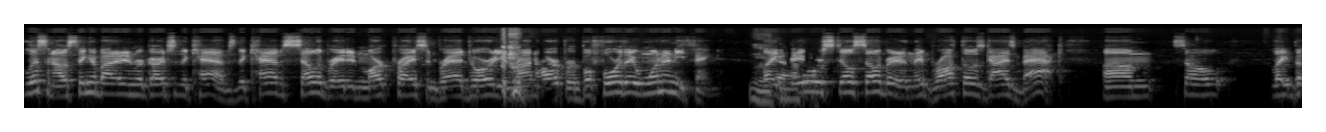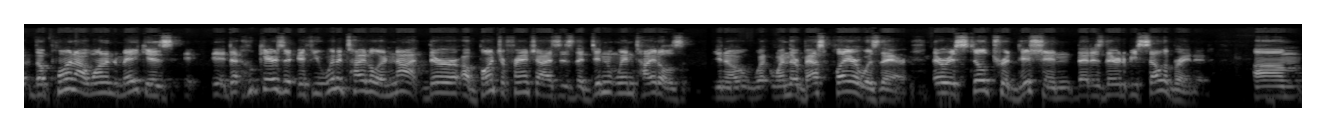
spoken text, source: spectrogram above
listen, I was thinking about it in regards to the Cavs. The Cavs celebrated Mark Price and Brad Daugherty and Ron Harper before they won anything. Mm. Like they were still celebrated and they brought those guys back. Um, so like the, the point I wanted to make is it, it, who cares if you win a title or not? There are a bunch of franchises that didn't win titles, you know, wh- when their best player was there. There is still tradition that is there to be celebrated. Um,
